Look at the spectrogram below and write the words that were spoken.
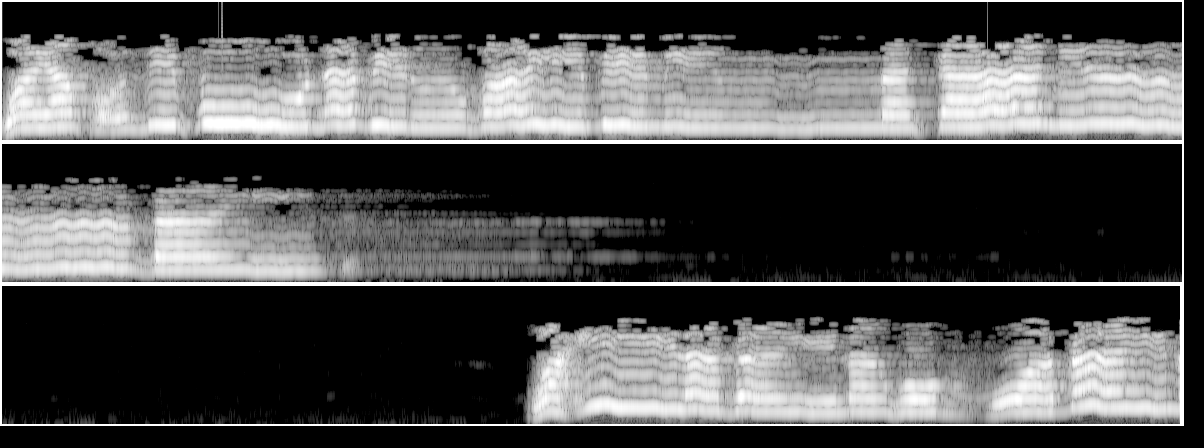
وَيَقْذِفُونَ بِالْغَيْبِ مِن مَّكَانٍ بَعِيدٍ. وَحِيلَ بَيْنَهُمْ وَبَيْنَ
